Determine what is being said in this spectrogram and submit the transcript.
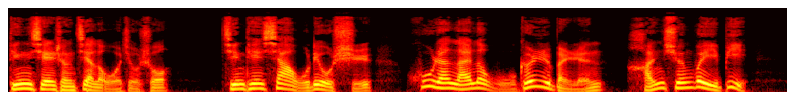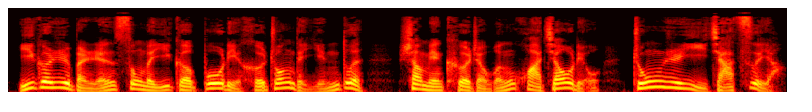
丁先生见了我就说：“今天下午六时，忽然来了五个日本人，寒暄未毕，一个日本人送了一个玻璃盒装的银盾，上面刻着‘文化交流，中日一家’字样。”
